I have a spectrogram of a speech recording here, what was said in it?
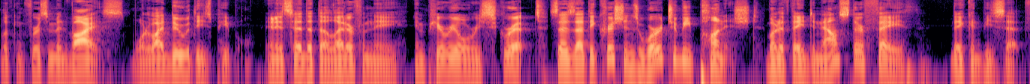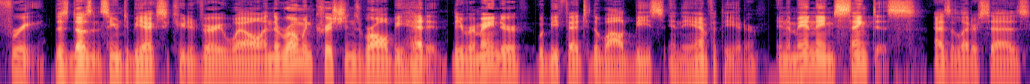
looking for some advice. What do I do with these people? And it said that the letter from the imperial rescript says that the Christians were to be punished, but if they denounced their faith, they could be set free. This doesn't seem to be executed very well, and the Roman Christians were all beheaded. The remainder would be fed to the wild beasts in the amphitheater. And a man named Sanctus, as the letter says,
